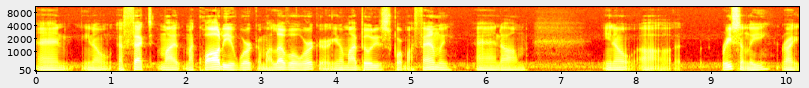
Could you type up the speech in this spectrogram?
and you know affect my my quality of work or my level of work or you know my ability to support my family. And um you know uh recently right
